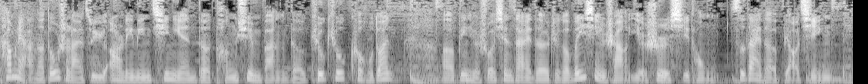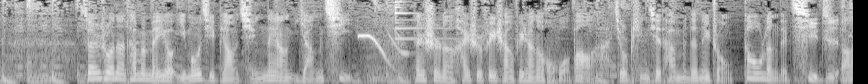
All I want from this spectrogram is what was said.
他们俩呢都是来自于二零零七年的腾讯版的 QQ 客户端，呃，并且说现在的这个微信上也是系统自带的表情。虽然说呢，他们没有 emoji 表情那样洋气，但是呢还是非常非常的火爆啊，就是凭借他们的那种高冷的气质啊。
